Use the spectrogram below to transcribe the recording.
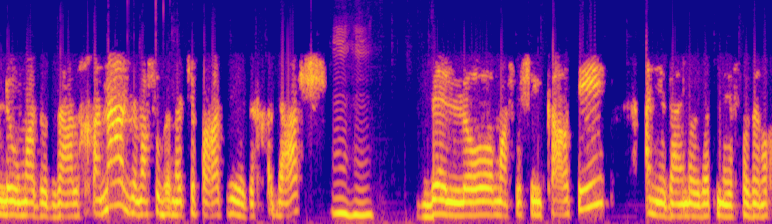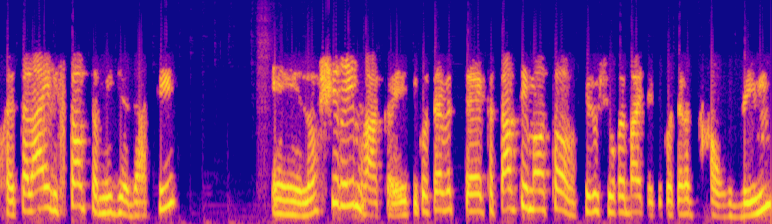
לעומת זאת, וההלחנה, זה משהו באמת שפרט לי איזה חדש. זה לא משהו שהכרתי. אני עדיין לא יודעת מאיפה זה נוחת עליי. לכתוב תמיד ידעתי. אה, לא שירים רק, הייתי כותבת, אה, כתבתי מאוד טוב, אפילו שיעורי בית הייתי כותבת בחרוזים.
